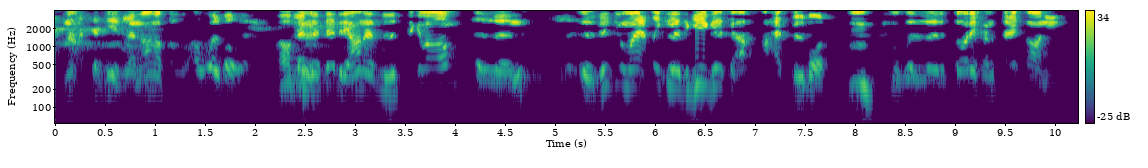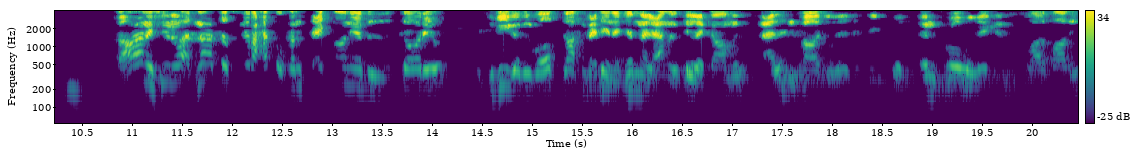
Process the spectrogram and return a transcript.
أثناء التنفيذ لأن أنا اصور أول بأول. okay. لأن تدري أنا بالانستغرام ال- الفيديو ما يعطيك إلا دقيقة كأقصى حد بال post. وبال story 15 ثانية. فأنا شنو أثناء التصوير أحط ال 15 ثانية بال story دقيقه بال post لكن بعدين أجمع العمل كله كامل مع الإنتاج وال intro وال exit والسوالف هذه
